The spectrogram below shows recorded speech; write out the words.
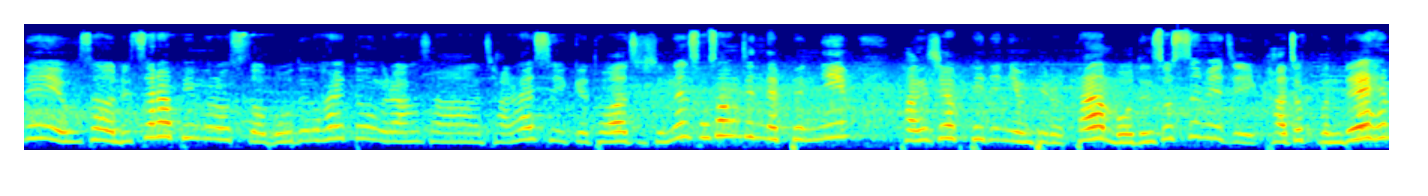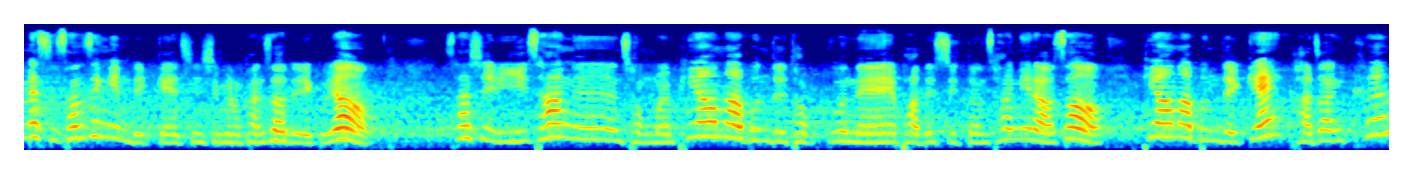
네, 우선 르세라핌으로서 모든 활동을 항상 잘 할 수 있게 도와주시는 소성진 대표님, 방시혁 PD님 비롯한 모든 소스뮤직 가족분들, 헤메스 선생님들께 진심으로 감사드리고요. 사실 이 상은 정말 피아나 분들 덕분에 받을 수 있던 상이라서 피아나 분들께 가장 큰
